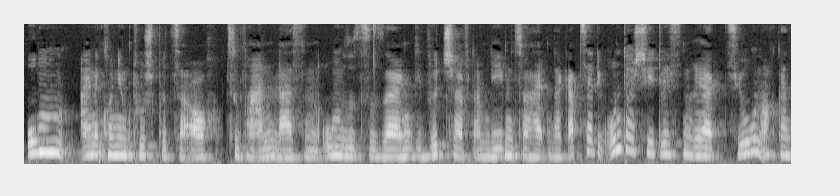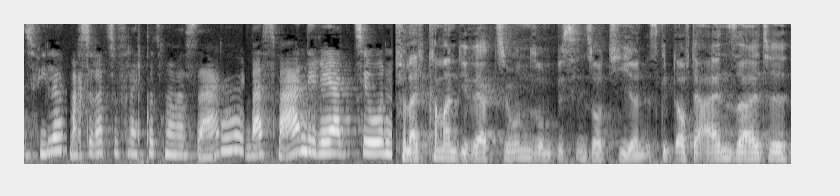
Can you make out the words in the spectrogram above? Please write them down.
um eine Konjunkturspritze auch zu veranlassen, um sozusagen die Wirtschaft am Leben zu halten. Da gab es ja die unterschiedlichsten Reaktionen, auch ganz viele. Magst du dazu vielleicht kurz mal was sagen? Was waren die Reaktionen? Vielleicht kann man die Reaktionen so ein bisschen sortieren. Es gibt auf der einen Seite,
